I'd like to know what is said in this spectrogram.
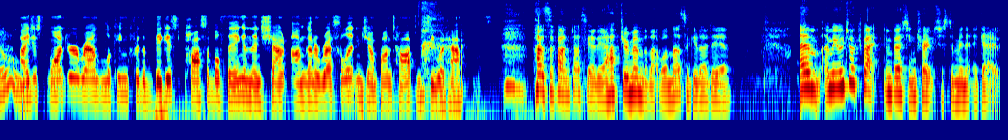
Ooh. I just wander around looking for the biggest possible thing and then shout, "I'm going to wrestle it" and jump on top and see what happens. That's a fantastic idea. I have to remember that one. That's a good idea. Um, I mean, we talked about inverting tropes just a minute ago,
